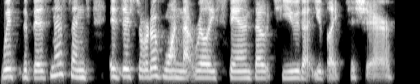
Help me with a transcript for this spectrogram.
with the business. And is there sort of one that really stands out to you that you'd like to share?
